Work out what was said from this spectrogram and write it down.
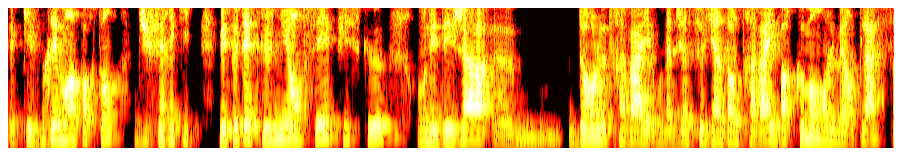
euh, qui est vraiment important du faire équipe. Mais peut-être le nuancer puisque on est déjà euh, dans le travail, on a déjà ce lien dans le travail, voir comment on le met en place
